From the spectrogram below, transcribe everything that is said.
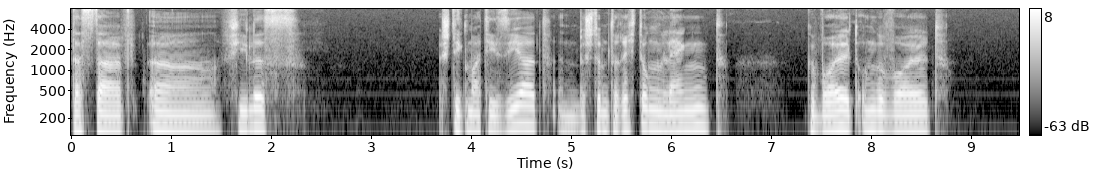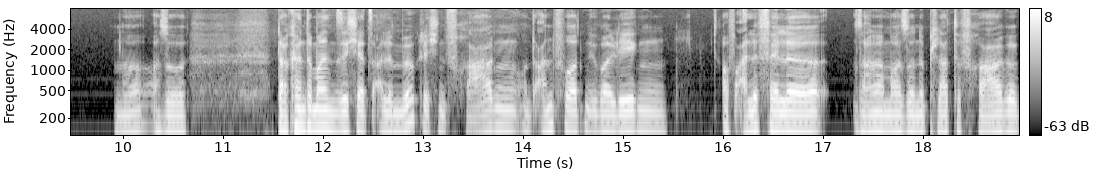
dass da äh, vieles stigmatisiert, in bestimmte Richtungen lenkt, gewollt, ungewollt. Ne? Also da könnte man sich jetzt alle möglichen Fragen und Antworten überlegen. Auf alle Fälle, sagen wir mal, so eine platte Frage,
